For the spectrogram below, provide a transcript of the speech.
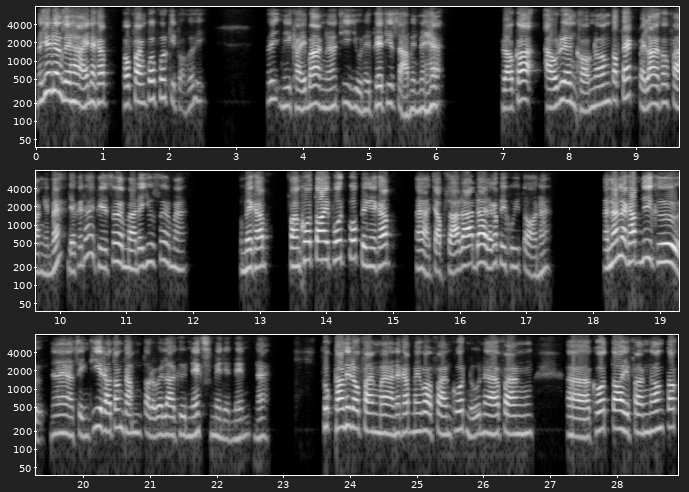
ไม่ใช่เรื่องเสียหายนะครับพอฟังปุ๊บก็คิดบอกเฮ้ยเฮ้ยมีใครบ้างนะ ที่อยู่ในเพศที่สามเห็นไหมฮะ เราก็เอาเรื่องของน้องต๊อกแต๊กไปเล่าให้เขาฟังเห็นไหมเดี๋ยวก็ได้เพเซอร์มาได้ยูเซอร์มาถูกไหมครับ ฟังโคต้อยพูดปุ๊บเป็นไงครับ อ่า จับสาระได้แล้วก็ไปคุยต่อนะ อันนั้นแหละครับนี่คือนะสิ่งที่เราต้องทำตลอดเวลาคือ next management นะ ทุกครั้งที่เราฟังมานะครับ ไม่ว่าฟังโค้ดหนูนาฟังโค้ดต้อย ฟังน้องต๊อก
